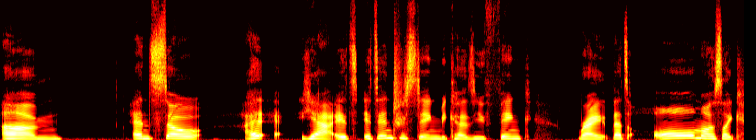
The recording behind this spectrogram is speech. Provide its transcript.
Um, and so I yeah, it's it's interesting because you think, right, that's almost like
